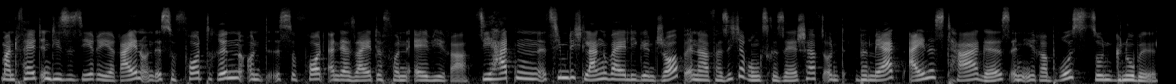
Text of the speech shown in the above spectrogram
man fällt in diese Serie rein und ist sofort drin und ist sofort an der Seite von Elvira. Sie hat einen ziemlich langweiligen Job in einer Versicherungsgesellschaft und bemerkt eines Tages in ihrer Brust so ein Knubbel.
